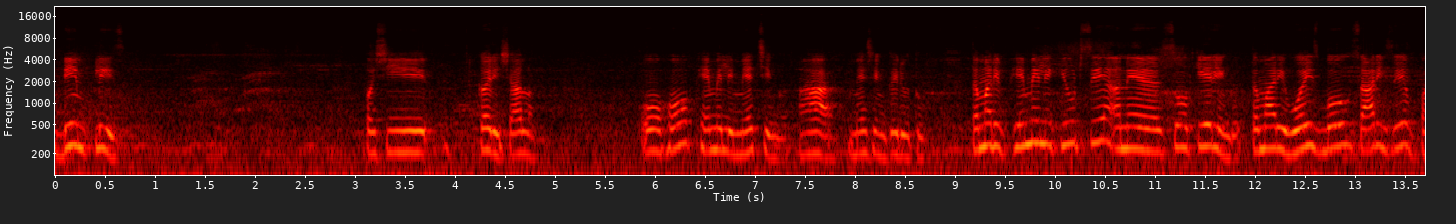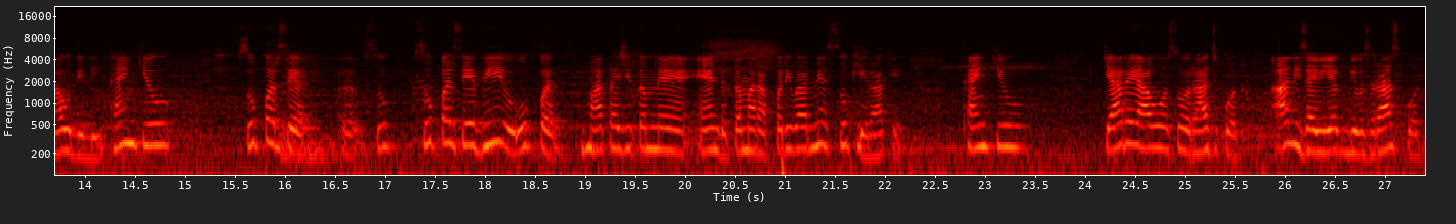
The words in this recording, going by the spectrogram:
ડીમ પ્લીઝ પછી કરીશ, હાલો. ઓહો ફેમિલી મેચિંગ હા મેચિંગ કર્યું હતું તમારી ફેમિલી ક્યુટ છે અને સો કેરિંગ તમારી વોઇસ બહુ સારી છે, ભાવ દીદી. થેન્ક યુ સુપર છે. સુપર છે ભી, ઉપર. માતાજી તમને એન્ડ તમારા પરિવારને સુખી રાખે. થેન્ક યુ ક્યારે આવો છો રાજકોટ? આવી જાવી એક દિવસ રાજકોટ.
